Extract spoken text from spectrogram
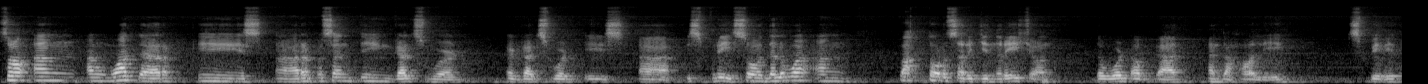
So, ang, ang water is uh, representing God's Word. Uh, God's Word is, uh, is free. So, dalawa ang factor sa regeneration, the Word of God and the Holy Spirit.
